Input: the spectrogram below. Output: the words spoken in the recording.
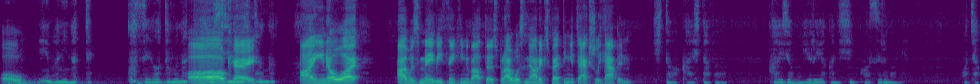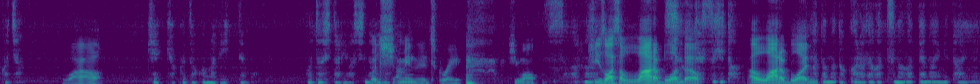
Oh. Okay. I, you know what? I was maybe thinking about this, but I was not expecting it to actually happen. Wow. Which, I mean, it's great. she won't. She's lost a lot of blood, though. A lot of blood. 頭と体がつながってないみたいに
